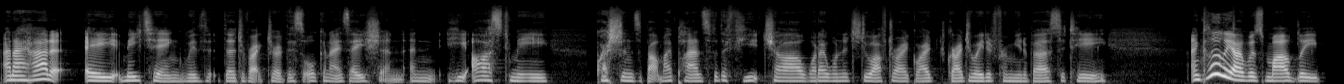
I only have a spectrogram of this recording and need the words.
and I had a meeting with the director of this organization, and he asked me questions about my plans for the future, what I wanted to do after I grad- graduated from university. And clearly, I was mildly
